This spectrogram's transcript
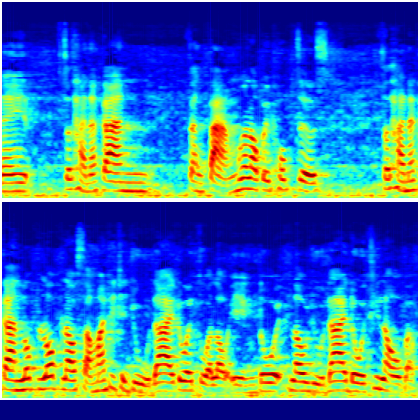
ในสถานการณ์ต่างๆ เมื่อเราไปพบเจอสถานการณ์ลบๆ เราสามารถที่จะอยู่ได้ด้วยตัวเราเอง โดยเราอยู่ได้โดยที่เราแบบ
